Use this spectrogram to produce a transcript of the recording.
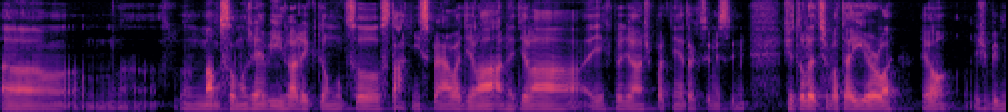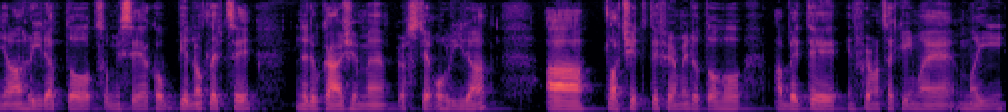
uh, mám samozřejmě výhledy k tomu, co státní zpráva dělá a nedělá, jak to dělá špatně, tak si myslím, že tohle je třeba ta role, jo? že by měla hlídat to, co my si jako jednotlivci nedokážeme prostě ohlídat a tlačit ty firmy do toho, aby ty informace, které mají, mají,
